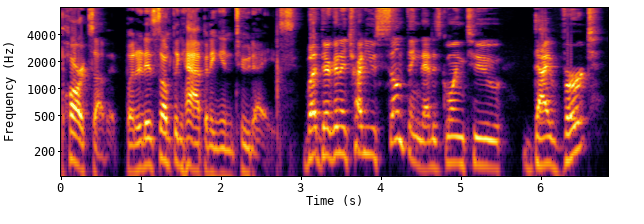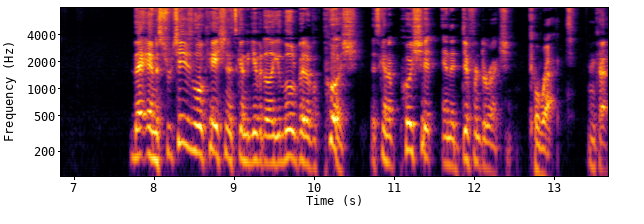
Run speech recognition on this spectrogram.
parts of it, but it is something happening in two days. but they're going to try to use something that is going to divert. That in a strategic location, it's going to give it like a little bit of a push. It's going to push it in a different direction. Correct. Okay.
